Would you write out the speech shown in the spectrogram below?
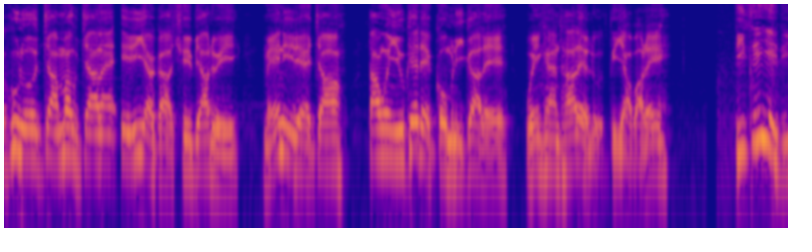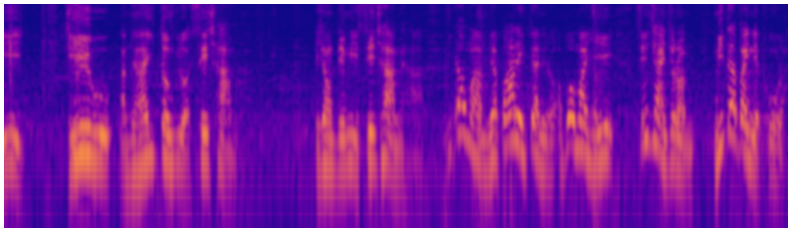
အခုလိုကြာမောက်ကြာလန်ဧရိယာကရွှေပြားတွေမဲနေတဲ့အကြောင်းတာဝန်ယူခဲ့တဲ့ကုမ္ပဏီကလည်းဝန်ခံထားတယ်လို့သိရပါတယ်ဒီစေးရည်ဒီ ရေကိုအများကြီးတုံပြီးတော့ဆေးချမှာအယောင်တင်ပြီးဆေးချမယ်ဟာဒီအောက်မှာမြက်ပါးတွေကတ်နေတော့အပေါ်မှာရေဆေးချရင်ကျွန်တော်မိတက်ပိုက်နဲ့ထိုးတာ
